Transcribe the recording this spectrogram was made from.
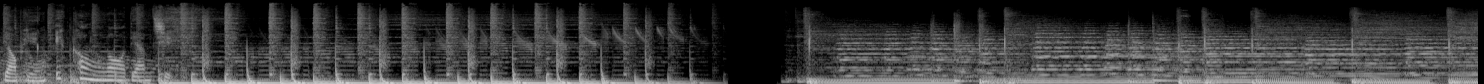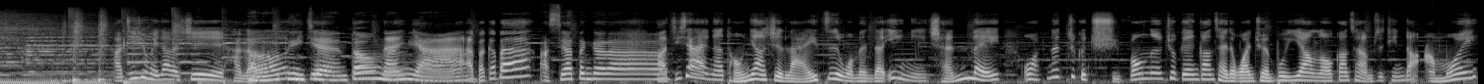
调频一零五点七。继续回到的是 Hello，Hello，听见东南亚阿巴嘎巴。阿西亚登嘎啦，好，接下来呢，同样是来自我们的印尼陈雷哇，那这个曲风呢，就跟刚才的完全不一样喽。刚才我们是听到阿妹，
